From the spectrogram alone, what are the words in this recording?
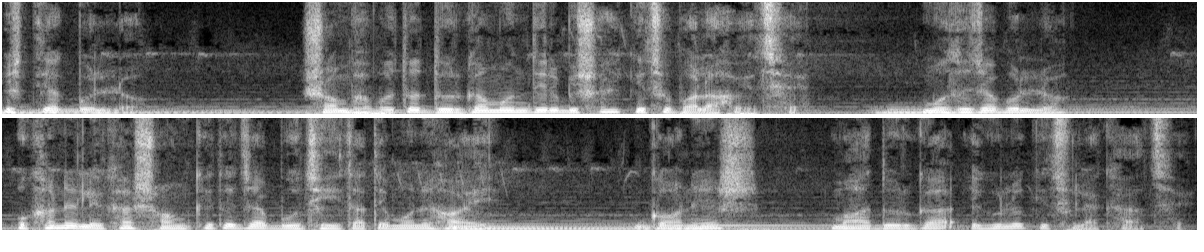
ইশতিয়াক বলল, সম্ভবত দুর্গা মন্দির বিষয়ে কিছু বলা হয়েছে। মধুজা বলল, ওখানে লেখা সংকেতে যা বুঝি তাতে মনে হয় গণেশ, মা দুর্গা, এগুলো কিছু লেখা আছে।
